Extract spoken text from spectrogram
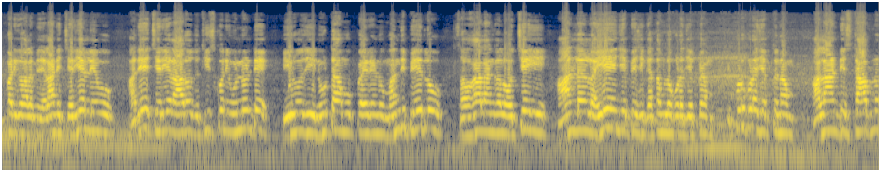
ఇప్పటికి వాళ్ళ మీద ఎలాంటి చర్యలు లేవు. అదే చర్యలు ఆ రోజు తీసుకొని ఉండుంటే ఈరోజు ఈ నూట ముప్పై రెండు మంది పేర్లు సకాలంగా వచ్చేయి ఆన్లైన్లో అయ్యాయని చెప్పేసి గతంలో కూడా చెప్పాం. ఇప్పుడు కూడా చెప్తున్నాం. అలాంటి స్టాఫ్ను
